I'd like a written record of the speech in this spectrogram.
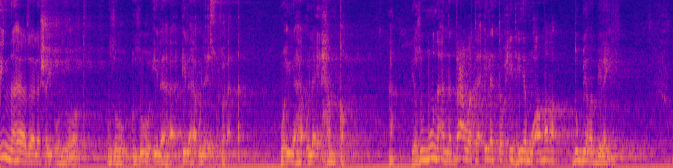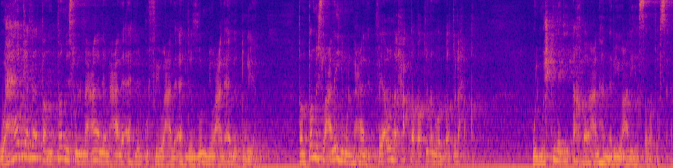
إن هذا لشيء يراد. انظروا, انظروا إلى, إلى هؤلاء السفهاء وإلى هؤلاء الحمقى. يظنون أن الدعوة إلى التوحيد هي مؤامرة دبرت بليل. وهكذا تنطمس المعالم على أهل الكفر وعلى أهل الظلم وعلى أهل الطغيان. تنطمس عليهم المعالم فيرون الحق باطلا والباطل حقا. والمشكلة دي أخبر عنها النبي عليه الصلاة والسلام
